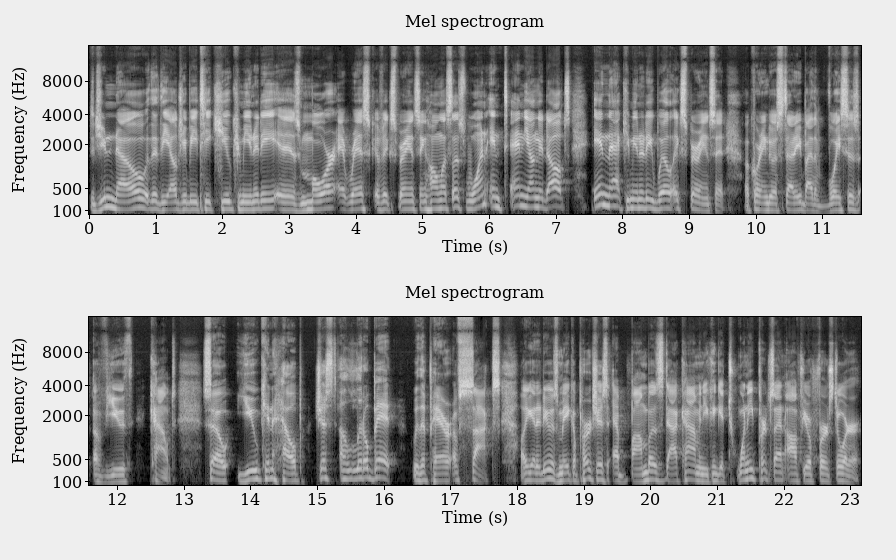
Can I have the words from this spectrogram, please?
Did you know that the LGBTQ community is more at risk of experiencing homelessness? One in 10 young adults in that community will experience it, according to a study by the Voices of Youth count. So you can help just a little bit with a pair of socks. All you got to do is make a purchase at bombas.com and you can get 20% off your first order.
